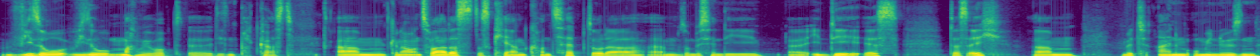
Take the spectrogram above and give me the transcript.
wieso, wieso machen wir überhaupt äh, diesen Podcast? Ähm, genau, und zwar das, das Kernkonzept oder ähm, so ein bisschen die äh, Idee ist, dass ich ähm, mit einem ominösen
